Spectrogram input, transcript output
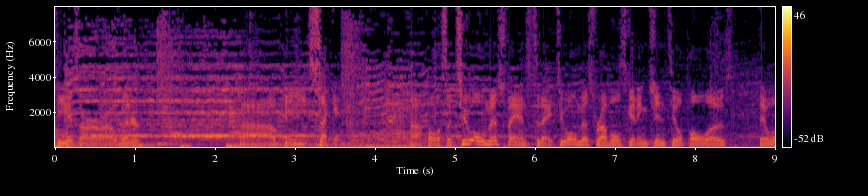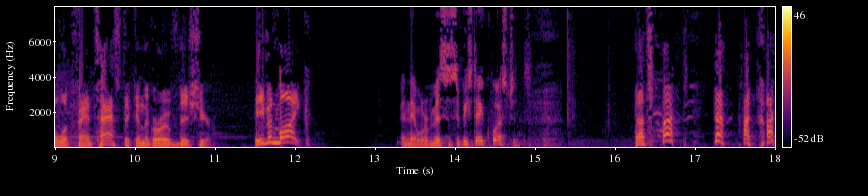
He is our uh, winner uh, of the second uh, polo. So two Ole Miss fans today, two Ole Miss Rebels getting genteel polos. They will look fantastic in the Grove this year. Even Mike. And they were Mississippi State questions. That's right. I, I,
